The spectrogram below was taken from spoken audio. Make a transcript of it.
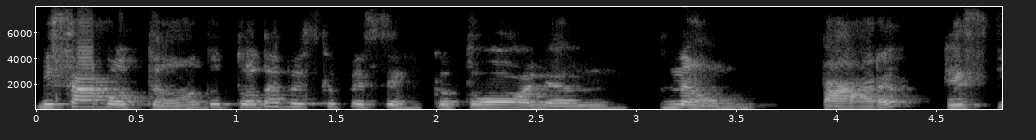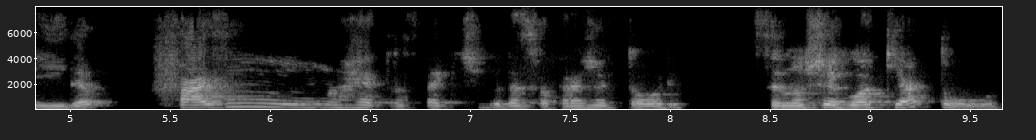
me sabotando, toda vez que eu percebo que eu estou, olha, não, para, respira, faz uma retrospectiva da sua trajetória. Você não chegou aqui à toa.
